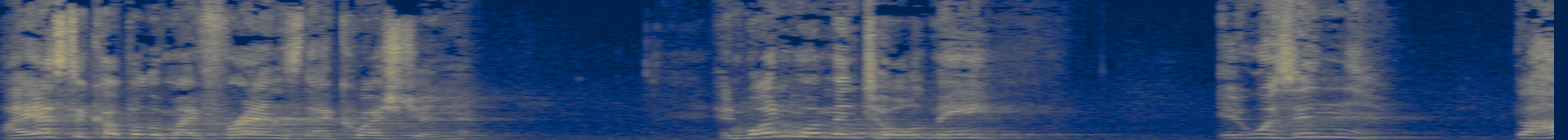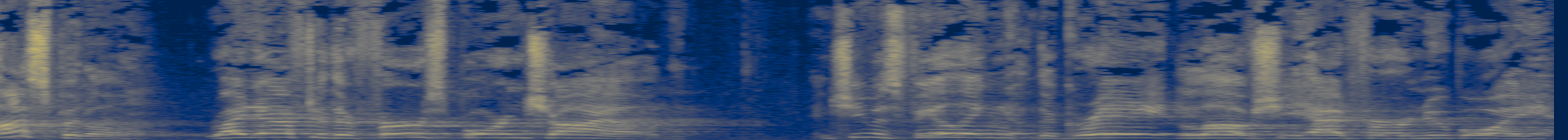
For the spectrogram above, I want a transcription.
I asked a couple of my friends that question, and one woman told me it was in the hospital right after their firstborn child, and she was feeling the great love she had for her new boy.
